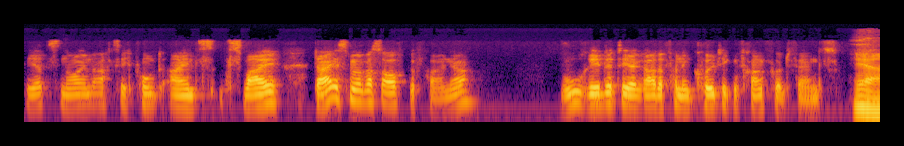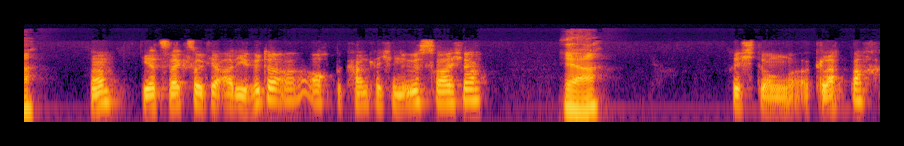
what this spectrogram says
jetzt 89.12. Da ist mir was aufgefallen, ja. Wu redete ja gerade von den kultigen Frankfurt-Fans. Ja, Ne? Jetzt wechselt ja Adi Hütter, auch bekanntlich ein Österreicher, ja. Richtung Gladbach.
